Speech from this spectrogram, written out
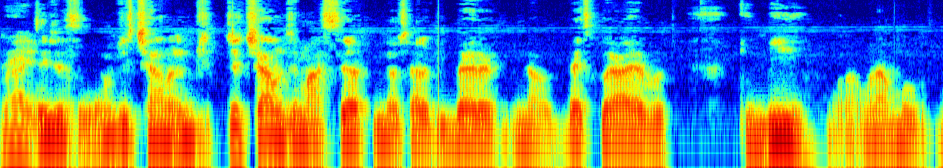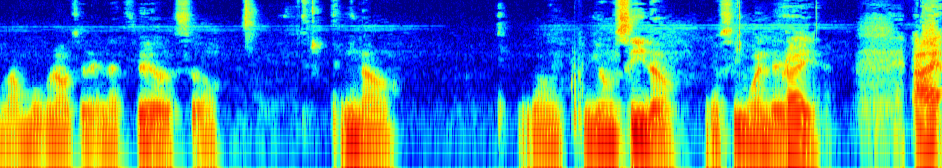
Right. they just I'm just challenging just challenging myself, you know, try to be better, you know, best player I ever can be when I move when I'm moving on to the NFL. So, you know, you're gonna, you're gonna see though. You'll see one day. Right. I,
